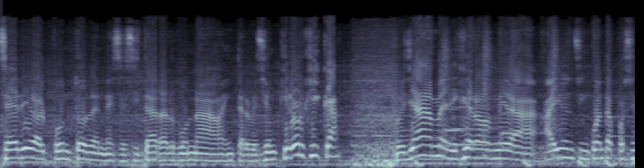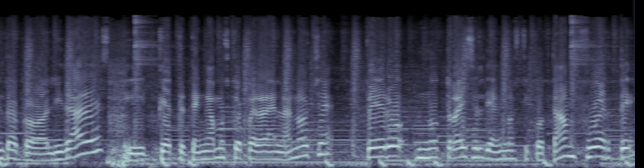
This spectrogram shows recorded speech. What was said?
serio al punto de necesitar alguna intervención quirúrgica. Pues ya me dijeron, mira, hay un 50% de probabilidades y que te tengamos que operar en la noche, pero no traes el diagnóstico tan fuerte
